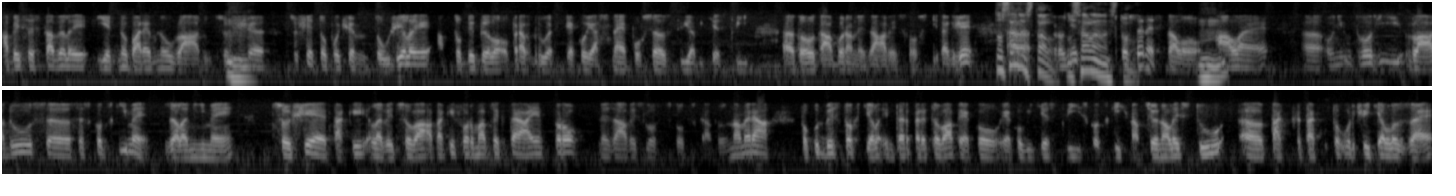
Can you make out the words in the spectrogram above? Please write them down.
aby se stavili jednobarevnou vládu, což, mm. což je to, po čem toužili a to by bylo opravdu jako jasné poselství a vítězství uh, toho tábora nezávislosti. Takže to se nestalo. Uh, ně, to se ale nestalo. To se nestalo, mm. ale uh, oni utvoří vládu s, se skotskými zelenými, což je taky levicová a taky formace, která je pro nezávislost Skotska. To znamená, pokud bys to chtěl interpretovat jako, jako vítězství skotských nacionalistů, eh, tak, tak to určitě lze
